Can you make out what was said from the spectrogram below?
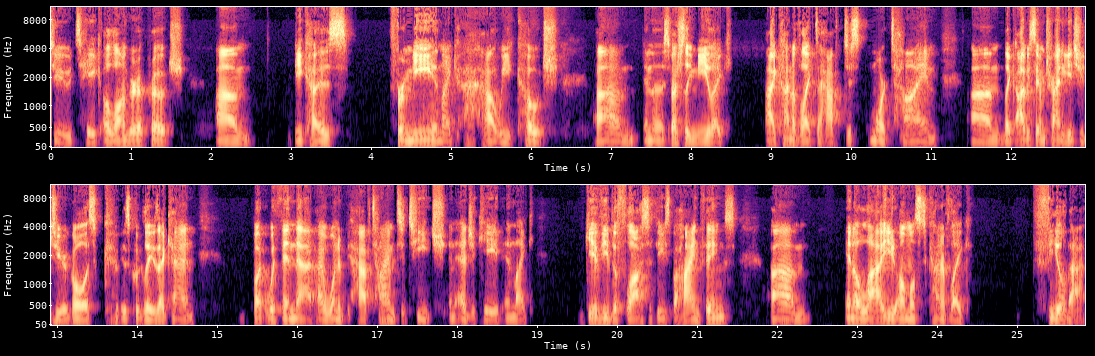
to take a longer approach um, because for me and like how we coach um, and especially me like I kind of like to have just more time. Um, like obviously, I'm trying to get you to your goal as as quickly as I can, but within that, I want to have time to teach and educate and like give you the philosophies behind things um, and allow you to almost kind of like feel that.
